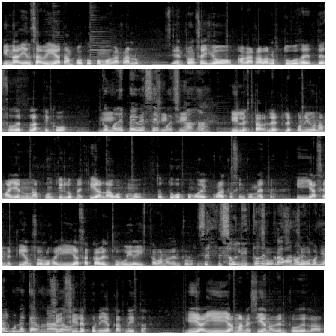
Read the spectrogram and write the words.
y nadie sabía tampoco cómo agarrarlo. Entonces yo agarraba los tubos de, esos de plástico. como de PVC, pues. Ajá. Y les, les, ponía una malla en una punta y los metía al agua como tubos como de 4 o 5 metros. Y ya se metían solos ahí, ya sacaba el tubo y ahí estaban adentro los ¿Solitos entraban o les ponía alguna carnada? Sí, sí les ponía carnita. Y ahí amanecían adentro de la,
